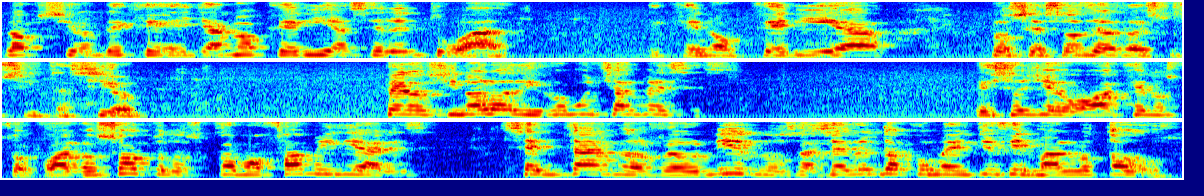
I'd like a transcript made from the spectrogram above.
la opción de que ella no quería ser entubada, que no quería procesos de resucitación. Pero sí nos lo dijo muchas veces. Eso llevó a que nos tocó a nosotros como familiares sentarnos, reunirnos, hacer un documento y firmarlo todos.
